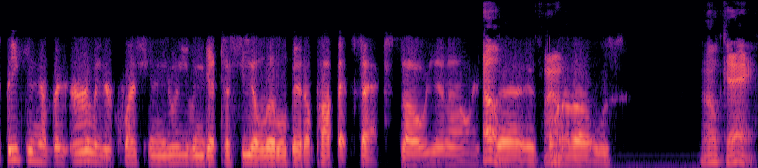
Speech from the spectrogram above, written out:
speaking of the earlier question, you even get to see a little bit of puppet sex. So you know, it's, Oh, uh, it's wow. one of those. Okay.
